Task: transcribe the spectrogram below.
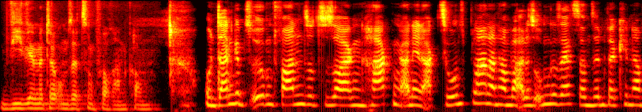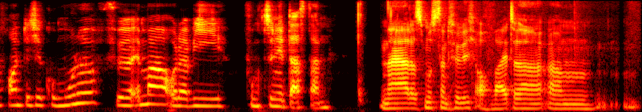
wie wir mit der Umsetzung vorankommen. Und dann gibt es irgendwann sozusagen Haken an den Aktionsplan, dann haben wir alles umgesetzt, dann sind wir kinderfreundliche Kommune für immer oder wie funktioniert das dann? Naja, das muss natürlich auch weiter ähm,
